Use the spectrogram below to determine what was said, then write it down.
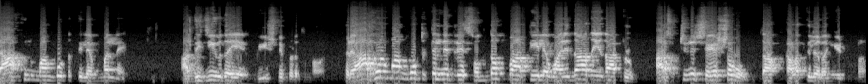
Rahul Mamkootathil M L A. അതിജീവിതയെ ഭീഷണിപ്പെടുത്തുന്നവർ രാഹുൽ മാങ്കൂട്ടത്തിനെതിരെ സ്വന്തം പാർട്ടിയിലെ വനിതാ നേതാക്കളും അറസ്റ്റിനു ശേഷവും കളത്തിലിറങ്ങിയിട്ടുണ്ട്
